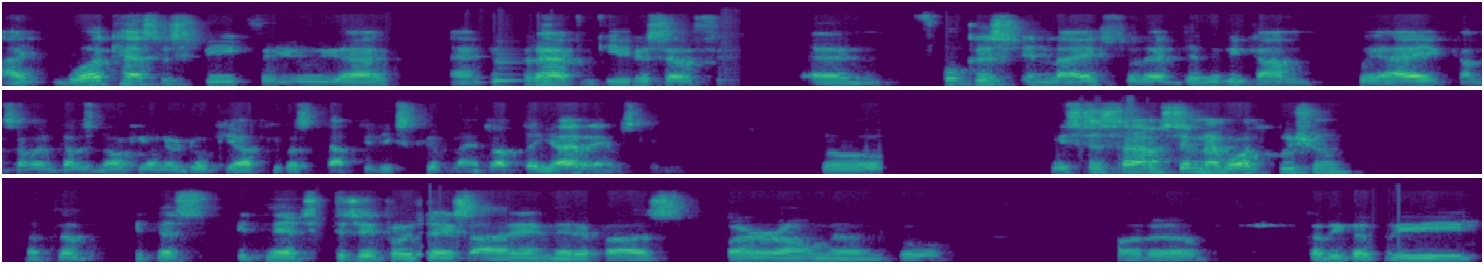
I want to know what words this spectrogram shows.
I, work has to speak for you. You have, and you have to keep yourself and focused in life so that जब भी काम कोई आए कम someone comes knocking on your door कि आपके पास, आपके लिए स्क्रिप्ट लाए तो आप तैयार रहें उसके लिए। तो इस हिसाब से मैं बहुत खुश हूँ। मतलब इतने इतने अच्छे अच्छे प्रोजेक्ट्स आ रहे हैं मेरे पास, पढ़ रहा हूँ मैं उनको। और कभी कभी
